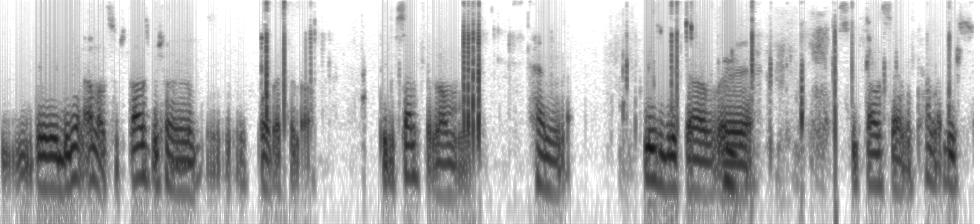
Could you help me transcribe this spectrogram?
det, är ingen annan substans personen är påverkad av. Till exempel om hen missbrukar Mm. eh, substansen cannabis.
